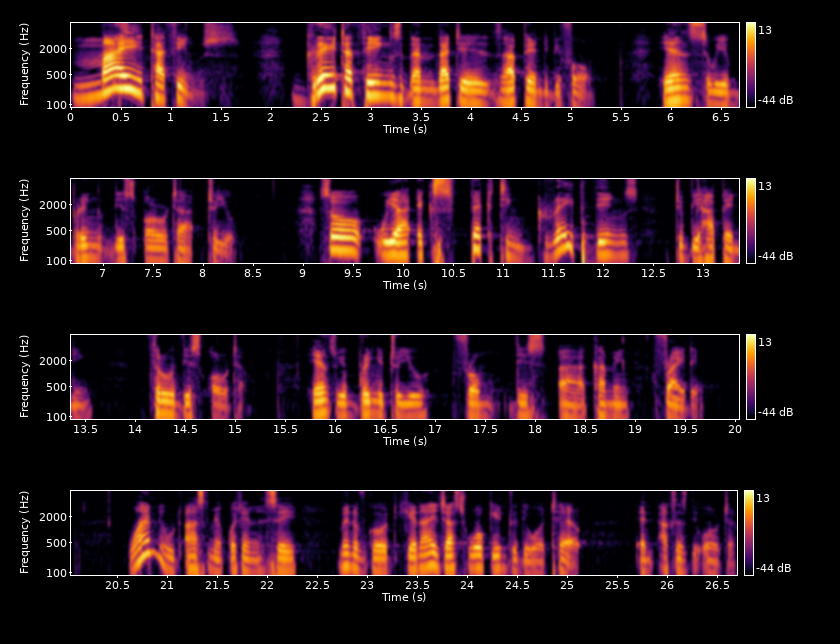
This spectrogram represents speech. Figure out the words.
mightier things, greater things than that has happened before. Hence, we bring this altar to you. So, we are expecting great things to be happening through this altar. Hence, we bring it to you from this uh, coming Friday. One would ask me a question and say, Man of God, can I just walk into the hotel and access the altar?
